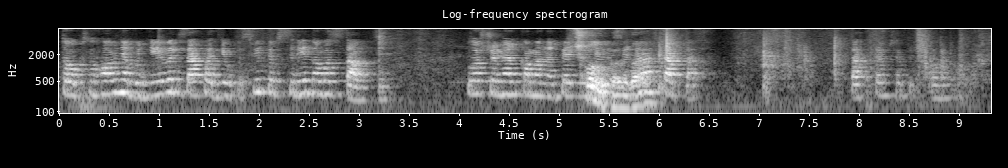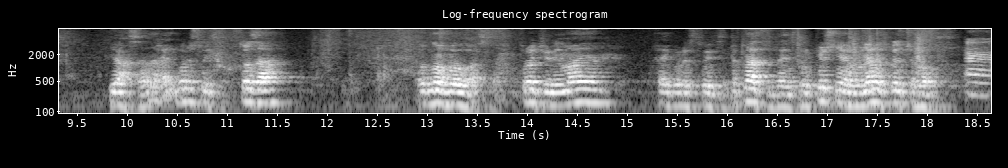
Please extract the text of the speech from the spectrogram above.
та обслуговування будівель закладів освіти в селі Новоставці. Площею 0,05 Школу, відділу так? Так, так. Це все під школою. Ясно, нехай користується. Хто за? Одноголосно. Проти немає. Хай користується. 15 день про включення громадян список черговості. Е,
